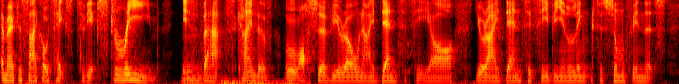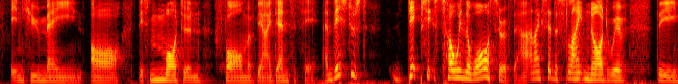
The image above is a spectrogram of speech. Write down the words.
American Psycho takes to the extreme. Is that kind of loss of your own identity or your identity being linked to something that's inhumane or this modern form of the identity? And this just dips its toe in the water of that. And like I said, the slight nod with the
